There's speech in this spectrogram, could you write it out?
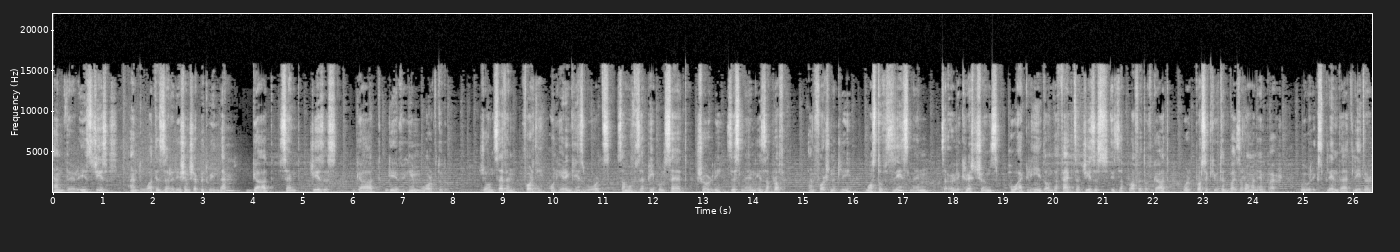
and there is Jesus. And what is the relationship between them? God sent Jesus. God gave him work to do. John 7 40. On hearing his words, some of the people said, Surely this man is a prophet. Unfortunately, most of these men, the early Christians, who agreed on the fact that Jesus is the prophet of God, were prosecuted by the Roman Empire. We will explain that later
